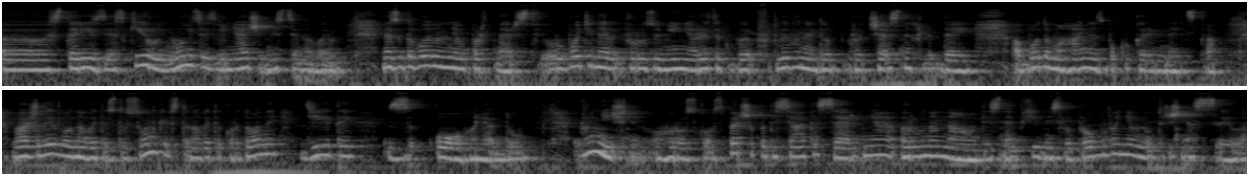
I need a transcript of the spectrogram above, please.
Е, Старі зв'язки руйнуються, звільняючи місце новим. Незадоволення у партнерстві, у роботі непорозуміння, ризик впливу недоброчесних людей або домагання з боку керівництва. Важливо оновити стосунки, встановити кордони, діяти з огляду. Рунічний гороскоп з 1 по 10 серпня руна Наотис, необхідність випробування, внутрішня сила.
